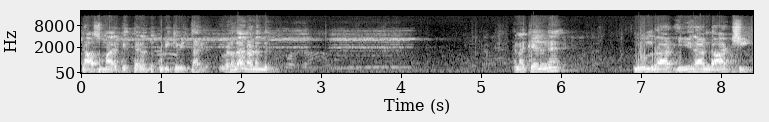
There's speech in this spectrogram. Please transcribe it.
டாஸ்மார்க்கை திறந்து குடிக்க வைத்தார்கள். இவ்வளவுதான் நடந்தது. என்ன கேளுங்க? மூன்றாண்டு ஈராண்டு ஆட்சி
